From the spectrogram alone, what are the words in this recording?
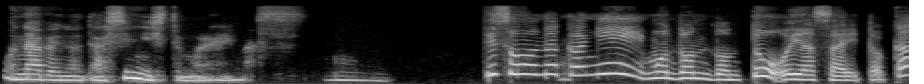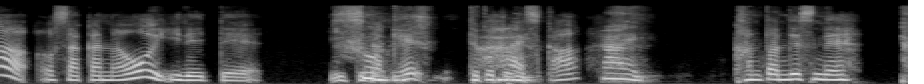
お鍋の出汁にしてもらいます。うん、で、その中に、もうどんどんとお野菜とかお魚を入れていくだけってことですか？はい。簡単ですね。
